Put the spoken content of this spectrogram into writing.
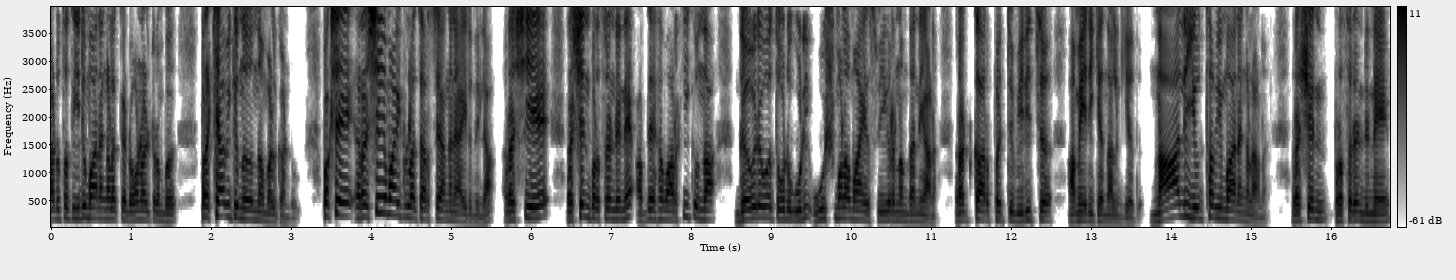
കടുത്ത തീരുമാനങ്ങളൊക്കെ ഡൊണാൾഡ് ട്രംപ് പ്രഖ്യാപിക്കുന്നതെന്ന് നമ്മൾ കണ്ടു. പക്ഷേ റഷ്യയുമായിട്ടുള്ള ചർച്ച അങ്ങനെ ആയിരുന്നില്ല. റഷ്യയെ റഷ്യൻ പ്രസിഡന്റിനെ അദ്ദേഹം അർഹിക്കുന്ന ഗൗരവത്തോടു കൂടി ഊഷ്മളമായ സ്വീകരണം തന്നെയാണ് റെഡ് കാർപ്പറ്റ് വിരിച്ച് അമേരിക്ക നൽകിയത്. നാല് യുദ്ധവിമാനങ്ങളാണ് റഷ്യൻ പ്രസിഡന്റിനെ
